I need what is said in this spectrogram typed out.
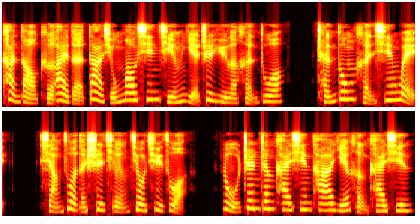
看到可爱的大熊猫，心情也治愈了很多。陈东很欣慰，想做的事情就去做。陆真真开心，他也很开心。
